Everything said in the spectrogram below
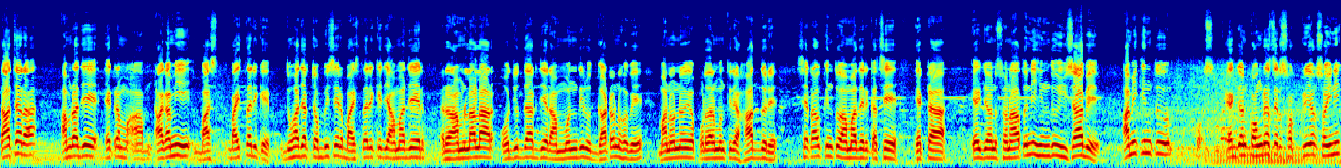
তাছাড়া আমরা যে একটা আগামী বাইশ বাইশ তারিখে দু হাজার চব্বিশের বাইশ তারিখে যে আমাদের রামলালার অযোধ্যার যে রাম মন্দির উদ্ঘাটন হবে, মাননীয় প্রধানমন্ত্রীর হাত ধরে, সেটাও কিন্তু আমাদের কাছে একটা একজন সনাতনী হিন্দু হিসাবে, আমি কিন্তু একজন কংগ্রেসের সক্রিয় সৈনিক,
